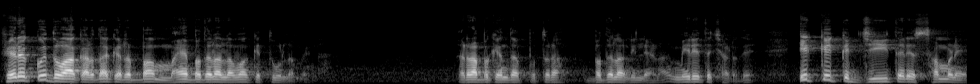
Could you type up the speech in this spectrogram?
ਫਿਰ ਕੋਈ ਦੁਆ ਕਰਦਾ ਕਿ ਰੱਬਾ ਮੈਂ ਬਦਲਾ ਲਵਾਂ ਕਿ ਤੂੰ ਲਵੇਂਗਾ। ਰੱਬ ਕਹਿੰਦਾ, ਪੁੱਤਰਾ, ਬਦਲਾ ਨਹੀਂ ਲੈਣਾ, ਮੇਰੇ ਤੇ ਛੱਡ ਦੇ। ਇੱਕ ਇੱਕ ਜੀ ਤੇਰੇ ਸਾਹਮਣੇ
